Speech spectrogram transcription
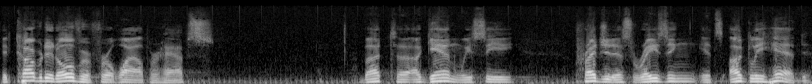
It covered it over for a while, perhaps, but uh, again we see prejudice raising its ugly head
